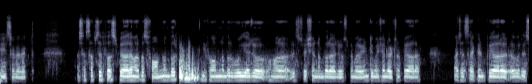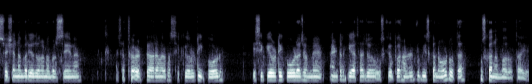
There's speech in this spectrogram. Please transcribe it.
यहीं से डायरेक्ट अच्छा सबसे फ़र्स्ट पे आ रहा है हमारे पास फॉर्म नंबर ये फॉर्म नंबर वही है जो हमारा रजिस्ट्रेशन नंबर है, जो उसमें हमारा इंटीमेशन लेटर पे आ रहा है। अच्छा सेकंड पे आ रहा है रजिस्ट्रेशन नंबर ये दोनों नंबर सेम है। अच्छा थर्ड पे आ रहा है हमारे पास सिक्योरिटी कोड ये सिक्योरिटी कोड जो हमने एंटर किया था जो उसके ऊपर हंड्रेड रुपीज़ का नोट होता है, उसका नंबर होता है ये।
